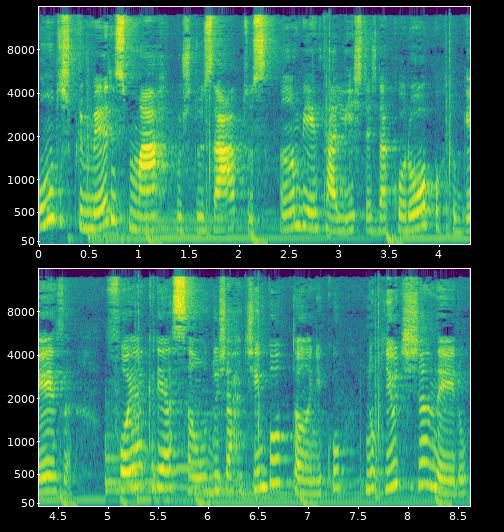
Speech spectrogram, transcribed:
Um dos primeiros marcos dos atos ambientalistas da coroa portuguesa foi a criação do Jardim Botânico no Rio de Janeiro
